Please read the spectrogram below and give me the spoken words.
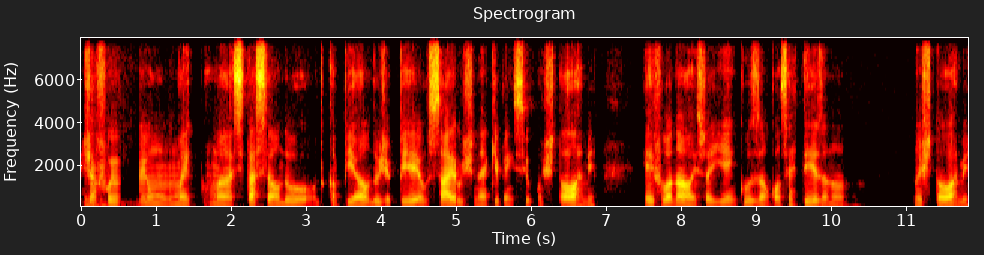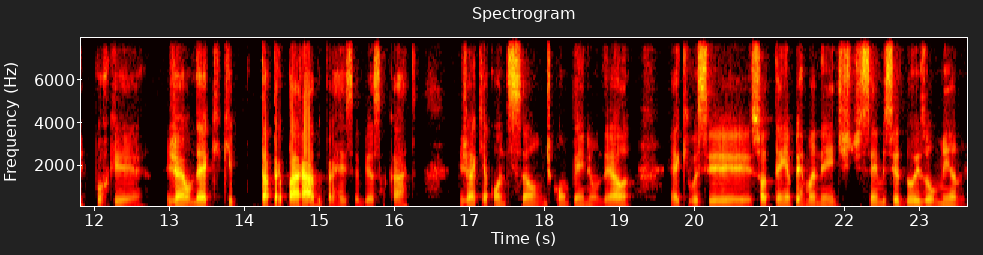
já foi uma, uma citação do, do campeão do GP, o Cyrus, né, que venceu com Storm. E ele falou: não, isso aí é inclusão com certeza no, no Storm, porque já é um deck que está preparado para receber essa carta, já que a condição de Companion dela é que você só tenha permanentes de CMC2 ou menos,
